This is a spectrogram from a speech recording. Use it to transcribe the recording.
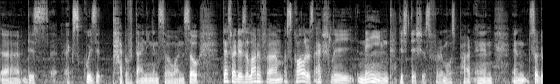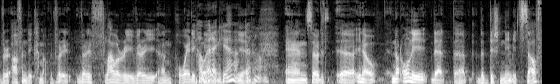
uh, this exquisite type of dining and so on. So that's why there's a lot of um, scholars actually named these dishes for the most part, and and so very often they come up with very very flowery, very um, poetic Poetic, names. yeah, definitely. And so, uh, you know, not only that uh, the dish name itself,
